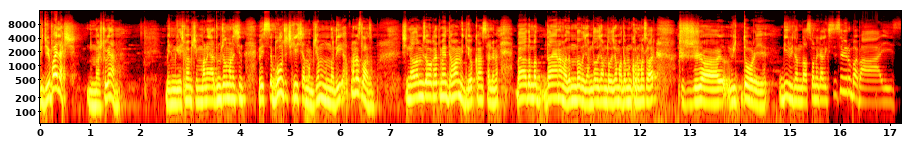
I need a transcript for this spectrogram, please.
Videoyu paylaş. Bunlar çok önemli. Benim gelişmem için, bana yardımcı olmanız için ve size bolca giriş yapmam için bunları yapmanız lazım. Şimdi adam bize ok devam ediyor kanserleme. Ben adama dayanamadım. Dalacağım, dalacağım, dalacağım. Adamın koruması var. Victoria'yı. Bir videonun daha sonra geldik. Sizi seviyorum. Bye bye.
